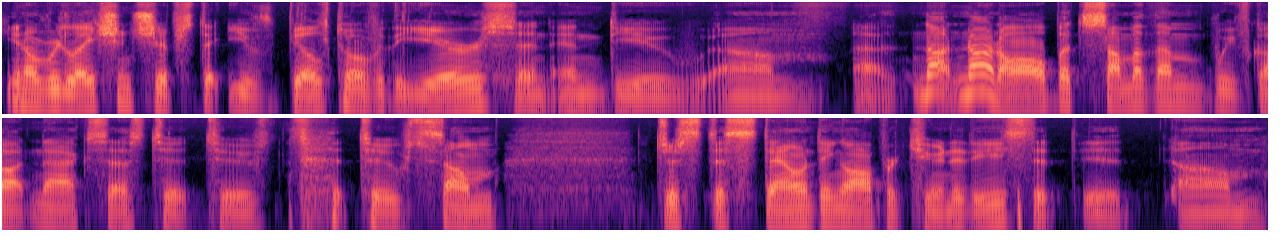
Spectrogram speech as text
you know relationships that you've built over the years, and and you um, uh, not not all, but some of them we've gotten access to to to some just astounding opportunities that it, um,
